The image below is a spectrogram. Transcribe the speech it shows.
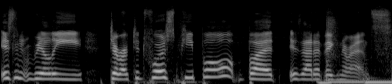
isn't really directed towards people but is out of ignorance.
